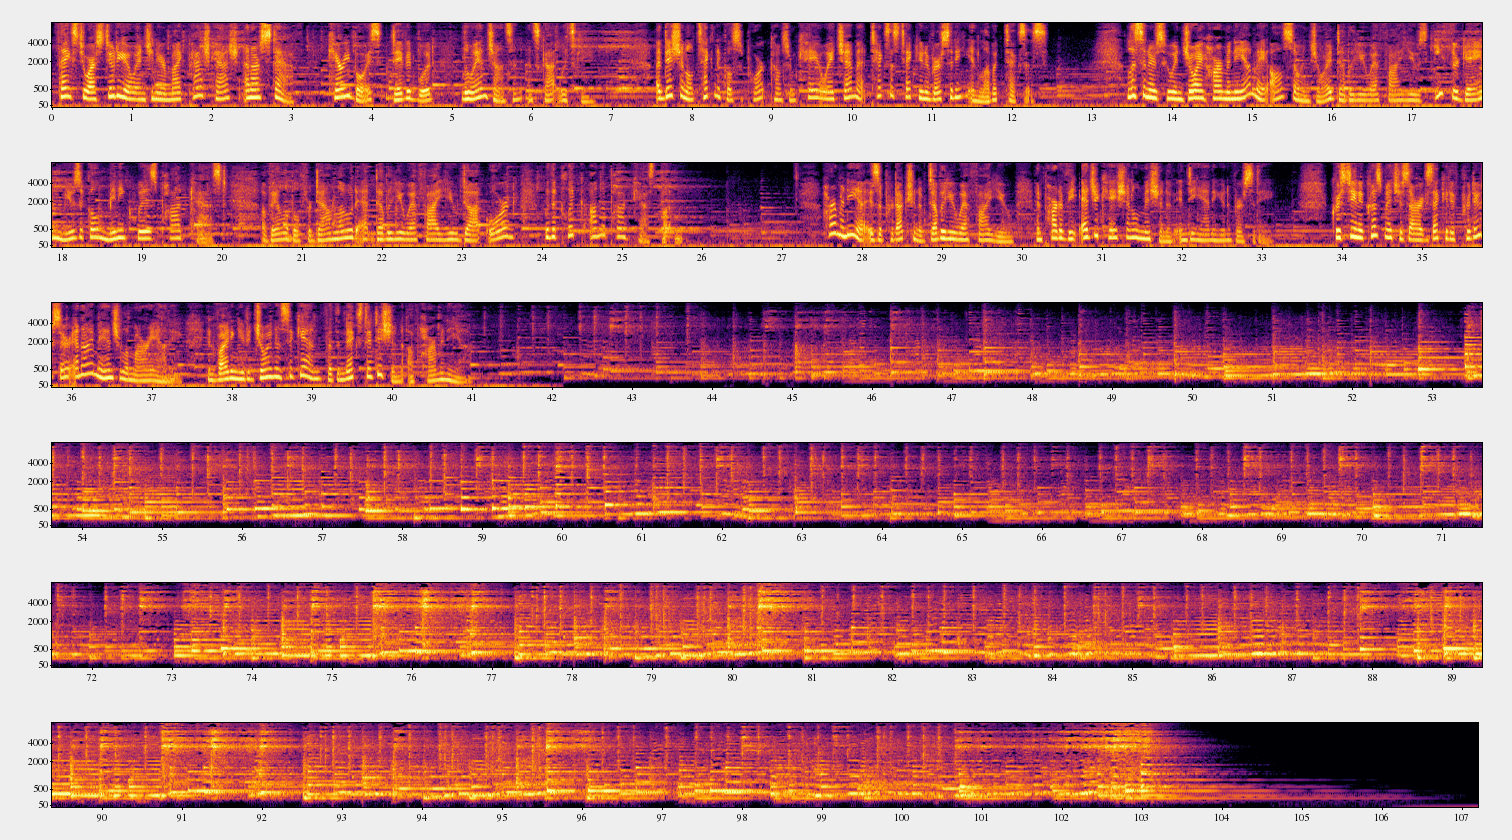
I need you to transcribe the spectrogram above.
Thanks to our studio engineer Mike Pashkash and our staff, Carrie Boyce, David Wood, Luann Johnson, and Scott Witzke. Additional technical support comes from KOHM at Texas Tech University in Lubbock, Texas. Listeners who enjoy Harmonia may also enjoy WFIU's Ether Game Musical Mini Quiz podcast, available for download at WFIU.org with a click on the podcast button. Harmonia is a production of WFIU and part of the educational mission of Indiana University. Christina Kuzmich is our executive producer, and I'm Angela Mariani, inviting you to join us again for the next edition of Harmonia.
